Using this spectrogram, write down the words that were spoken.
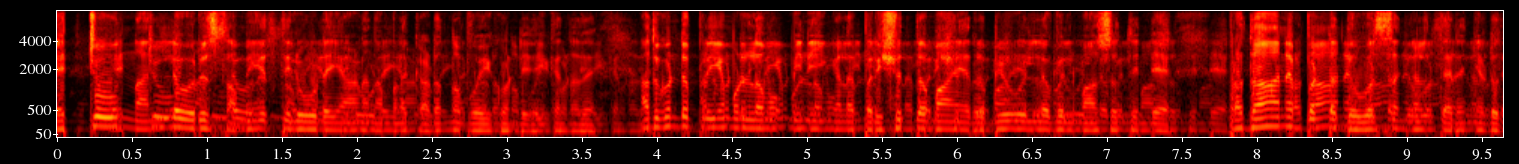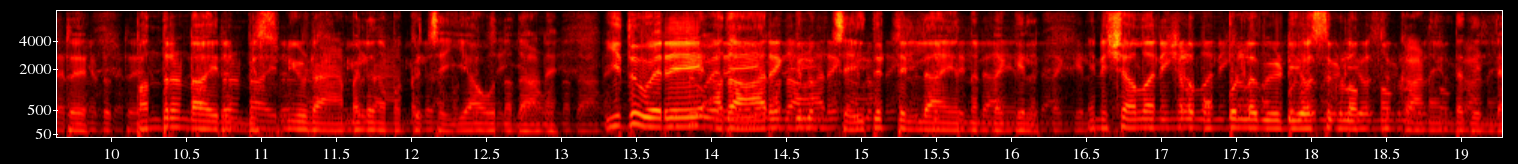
ഏറ്റവും നല്ല ഒരു സമയത്തിലൂടെയാണ് നമ്മൾ കടന്നുപോയിക്കൊണ്ടിരിക്കുന്നത്. അതുകൊണ്ട് പ്രിയമുള്ള മുഗ്മിനീങ്ങളെ പരിശുദ്ധമായ റബിയുല്ലവൽ മാസത്തിന്റെ പ്രധാനപ്പെട്ട ദിവസങ്ങൾ തെരഞ്ഞെടുത്ത് പന്ത്രണ്ടായിരം ബിസ്മിയുടെ അമൽ നമുക്ക് ചെയ്യാവുന്നതാണ്. ഇതുവരെ അത് ആരെങ്കിലും ചെയ്തിട്ടില്ല എന്നുണ്ടെങ്കിൽ ഇനിഷാല്ല നിങ്ങൾ മുമ്പുള്ള വീഡിയോസുകളൊന്നും കാണേണ്ടതില്ല.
